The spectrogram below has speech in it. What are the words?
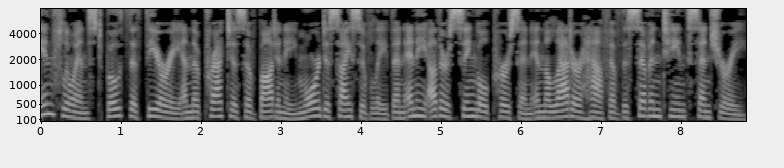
influenced both the theory and the practice of botany more decisively than any other single person in the latter half of the 17th century.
